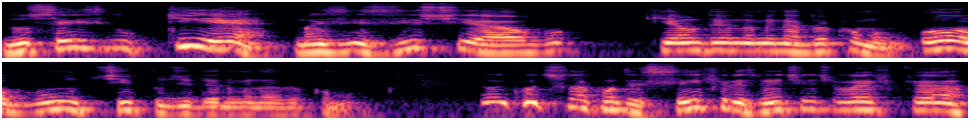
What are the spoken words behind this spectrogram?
não sei o que é, mas existe algo que é um denominador comum, ou algum tipo de denominador comum. Então, enquanto isso não acontecer, infelizmente, a gente vai ficar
